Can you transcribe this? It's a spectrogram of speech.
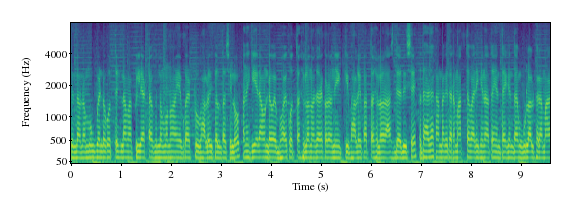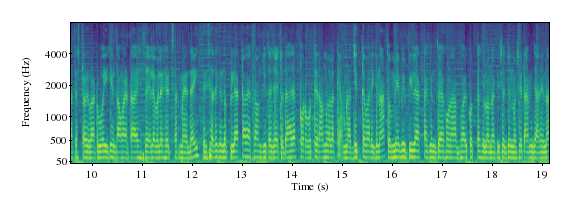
কিন্তু আমরা মুভমেন্টও করতেছিলাম, আর প্লেয়ারটাও কিন্তু মনে হয় এবার একটু ভালোই খেলতেছিল। মানে কি রাউন্ডে ওই ভয় করতেছিল না, যার কারণে কি ভালোই পারতেছিল রাশ দিয়ে দিছে। তো দেখা যাক আমরা কি তারা মারতে পারি কিনা, তো এখান থেকে কিন্তু আমি গুলাল ফেলে মারার চেষ্টা করি বাট ওই কিন্তু আমার একটা সেই লেভেলের হেডশট মেরে দেয়। এর সাথে কিন্তু প্লেয়ারটাও এক রাউন্ড জিতে যায়। তো দেখা যাক পরবর্তী রাউন্ডগুলোকে আমরা জিততে পারি কিনা। তো মেবি প্লেয়ারটা কিন্তু এখন আর ভয় করতেছিল না কিসের জন্য সেটা আমি জানি না।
